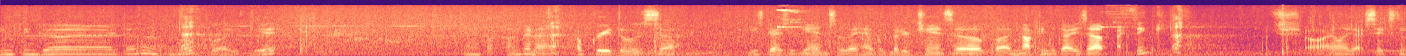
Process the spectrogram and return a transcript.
Anything good? Doesn't look like it. I'm gonna upgrade those uh, these guys again so they have a better chance of uh, knocking the guys up. I think. Which, oh, I only got 16,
